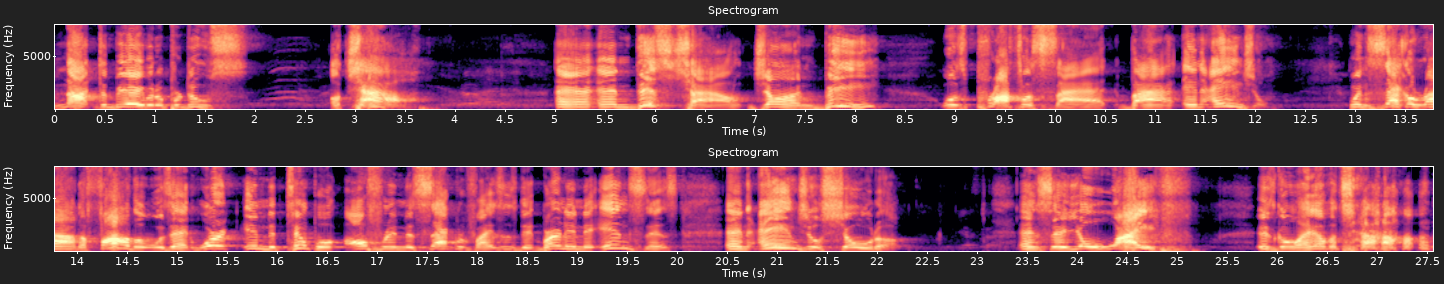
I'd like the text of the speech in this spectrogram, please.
Not to be able to produce a child. And, and this child, John B., was prophesied by an angel. When Zechariah the father was at work in the temple offering the sacrifices that burning the incense, an angel showed up and say, Your wife is going to have a child.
